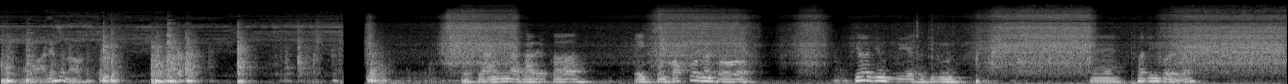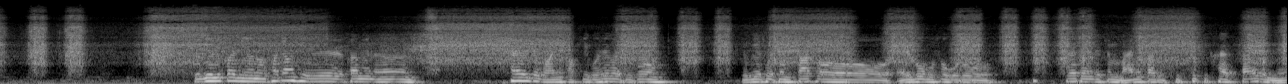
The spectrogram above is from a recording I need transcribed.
어, 안에서 나와. 역시 아니나 다를까 에이콘 꺾으면서 휘어진 부위에서 지금 네, 터진 거예요. 여기까지는 화장실 가면은 타일도 많이 바뀌고 해가지고 여기서 좀 따서 엘보 부속으로 해야 되는데 좀 많이 까지 깊숙이 까- 까야겠네요.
